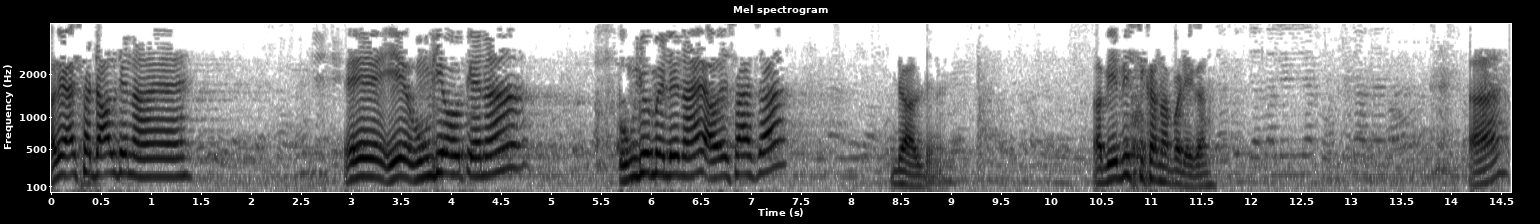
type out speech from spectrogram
अरे ऐसा डाल देना है। ए, ये उंगलियाँ होती है ना, उंगलियों में लेना है और ऐसा ऐसा डाल देना है। अब ये भी सिखाना पड़ेगा। हाँ?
